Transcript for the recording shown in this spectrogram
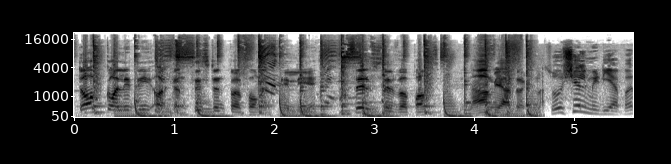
टॉप क्वालिटी और कंसिस्टेंट परफॉर्मेंस के लिए सिर्फ सिल्वर पंप नाम याद रखना સોશિયલ મીડિયા પર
